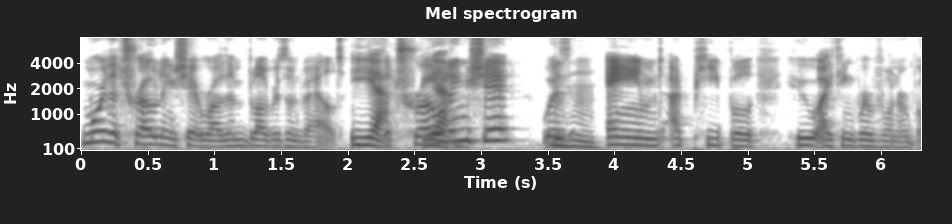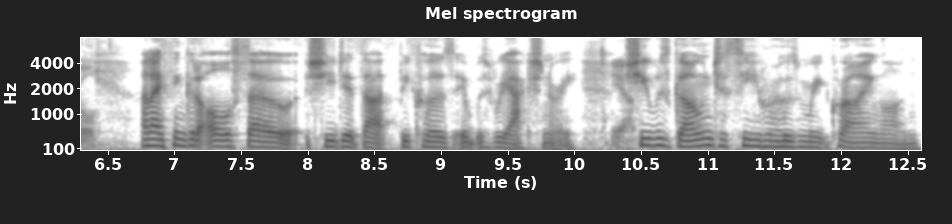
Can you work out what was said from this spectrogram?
more the trolling shit rather than bloggers unveiled. Yeah, the trolling yeah. shit was aimed at people who I think were vulnerable. And I think it also she did that because it was reactionary. Yeah. She was going to see Rosemary crying on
